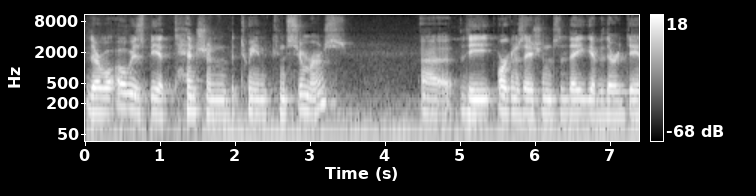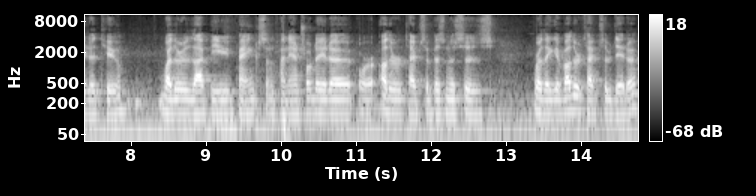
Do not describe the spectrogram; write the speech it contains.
there will always be a tension between consumers, uh, the organizations they give their data to, whether that be banks and financial data or other types of businesses where they give other types of data,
